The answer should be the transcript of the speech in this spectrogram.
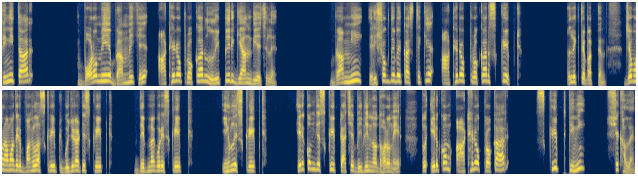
তিনি তার বড় মেয়ে ব্রাহ্মীকে আঠেরো প্রকার লিপির জ্ঞান দিয়েছিলেন। ব্রাহ্মী ঋষভদেবের কাছ থেকে আঠেরো প্রকার স্ক্রিপ্ট লিখতে পারতেন। যেমন আমাদের Bangla script, Gujarati script, Devanagari script, English script, এরকম যে স্ক্রিপ্ট আছে বিভিন্ন ধরনের, তো এরকম আঠেরো প্রকার স্ক্রিপ্ট তিনি শেখালেন।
